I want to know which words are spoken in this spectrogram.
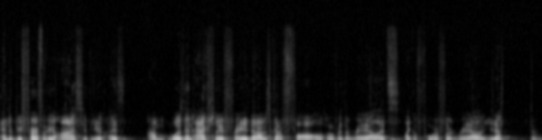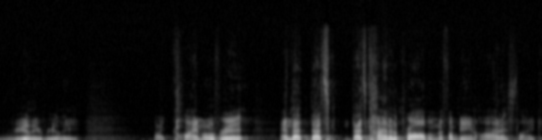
and to be perfectly honest with you, it's I wasn't actually afraid that I was going to fall over the rail. It's like a four foot rail. You'd have to really, really like climb over it and that that's that's kind of the problem if i'm being honest like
